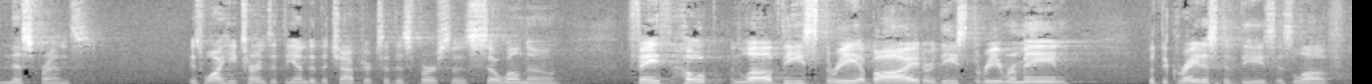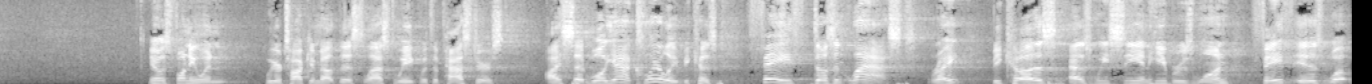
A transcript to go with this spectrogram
And this, friends, is why he turns at the end of the chapter to this verse that is so well known. Faith, hope, and love, these three abide or these three remain, but the greatest of these is love. You know, it's funny when we were talking about this last week with the pastors. I said, well, yeah, clearly, because faith doesn't last, right? Because, as we see in Hebrews 1, faith is what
